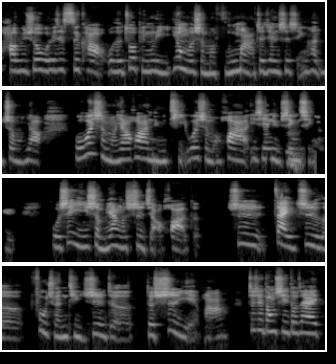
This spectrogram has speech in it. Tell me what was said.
好比说，我一直思考我的作品里用了什么符码这件事情很重要。我为什么要画女体？为什么画一些女性嗯情欲？我是以什么样的视角画的？是在制了父权体制的的视野吗？这些东西都在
